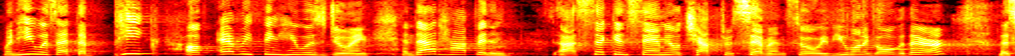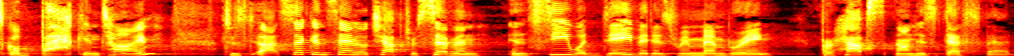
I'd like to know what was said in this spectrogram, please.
when he was at the peak of everything he was doing. And that happened in uh, 2 Samuel chapter 7. So if you want to go over there, let's go back in time to uh, 2 Samuel chapter 7 and see what David is remembering, perhaps on his deathbed.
